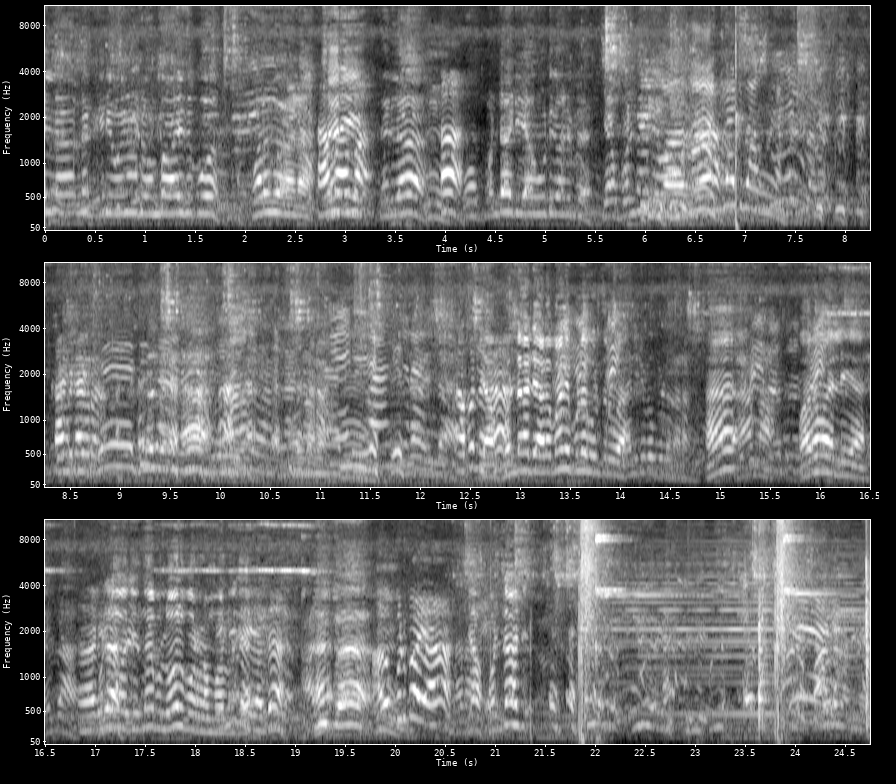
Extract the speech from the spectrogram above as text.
இல்ல கிரி ரொம்ப ஆயுது போ. குழம்பு வேணாம். உன் பொண்டாட்டி என் வீட்டுக்கு அனுப்பு. என் பொண்டாட்டி பொண்டாட்டி மாதிரி பிள்ளை கொடுத்துருவா? பரவாயில்லையா. பிள்ளை வச்சிருந்தா இப்ப லோன் அவன் கொடுப்பாயா? என் பொண்டாட்டி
